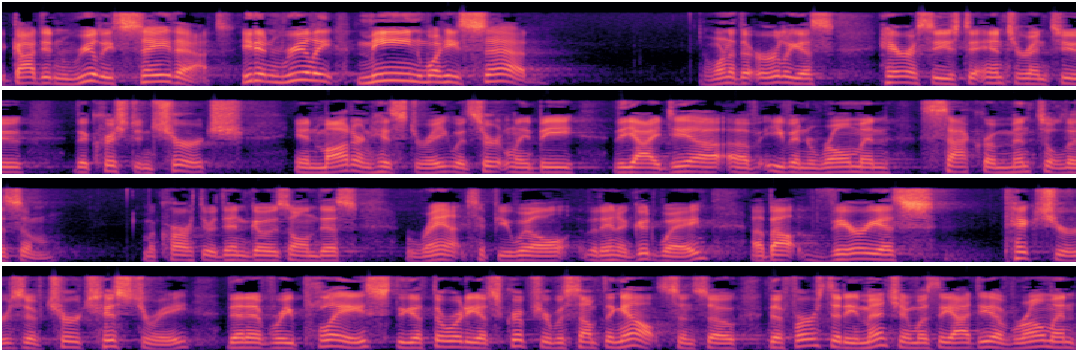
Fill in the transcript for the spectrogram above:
That God didn't really say that. He didn't really mean what he said. One of the earliest heresies to enter into the Christian church in modern history would certainly be the idea of even Roman sacramentalism. MacArthur then goes on this rant, if you will, but in a good way, about various pictures of church history that have replaced the authority of Scripture with something else. And so the first that he mentioned was the idea of Roman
